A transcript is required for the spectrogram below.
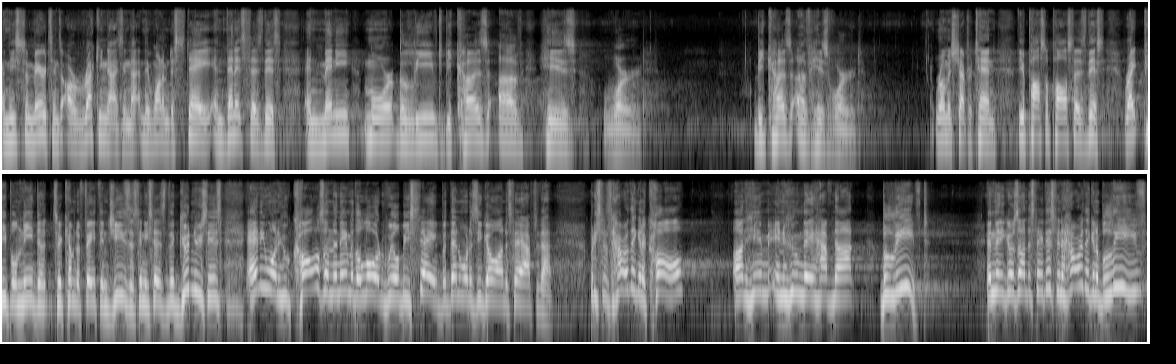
And these Samaritans are recognizing that and they want him to stay. And then it says this, and many more believed because of his word. Because of his word. Romans chapter 10, the Apostle Paul says this, right? People need to, to come to faith in Jesus. And he says, the good news is anyone who calls on the name of the Lord will be saved. But then what does he go on to say after that? But he says, how are they going to call on him in whom they have not believed? And then he goes on to say this, and how are they going to believe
